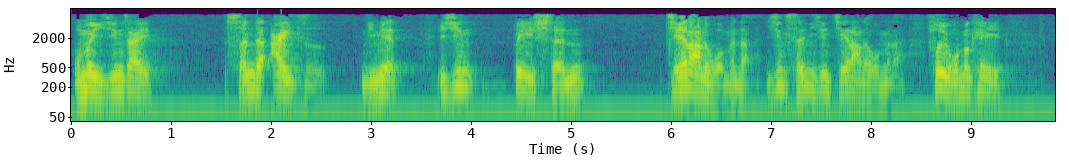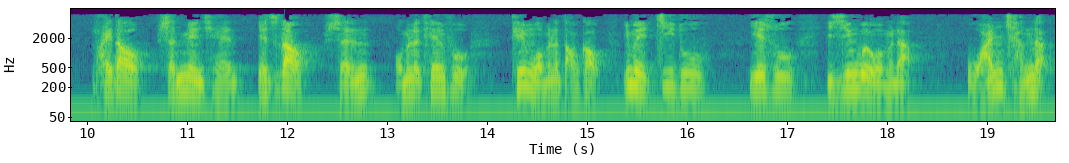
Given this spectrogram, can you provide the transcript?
我们已经在神的爱子里面已经被神。接纳了我们了，已经神已经接纳了我们了，所以我们可以来到神面前，也知道神我们的天赋听我们的祷告，因为基督耶稣已经为我们的完成了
